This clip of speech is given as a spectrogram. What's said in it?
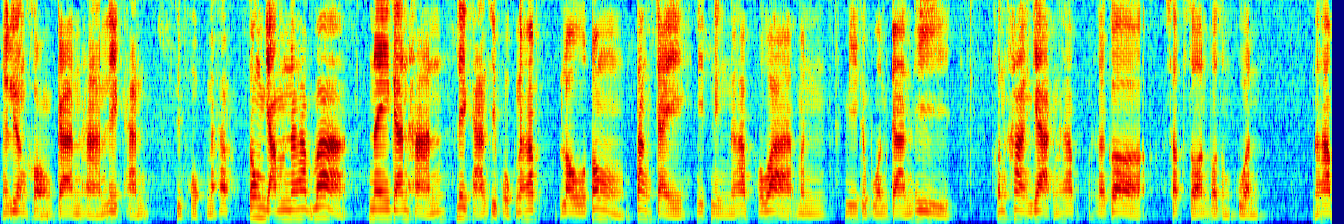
ในเรื่องของการหารเลขฐาน 16 นะครับ ต้องย้ำนะครับว่าในการหารเลขฐาน 16 นะครับ เราต้องตั้งใจนิดหนึ่งนะครับ เพราะว่ามันมีกระบวนการที่ค่อนข้างยากนะครับ แล้วก็ซับซ้อนพอสมควรนะครับ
